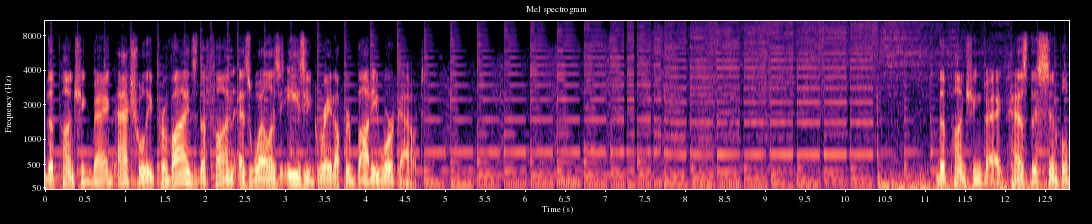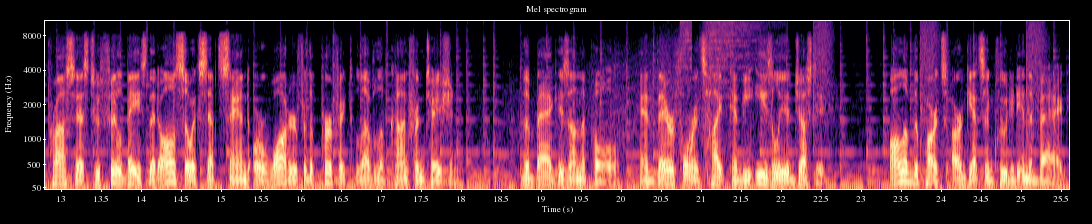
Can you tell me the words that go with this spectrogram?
The punching bag actually provides the fun as well as easy great upper body workout. The punching bag has the simple process to fill base that also accepts sand or water for the perfect level of confrontation. The bag is on the pole, and therefore its height can be easily adjusted. All of the parts are gets included in the bag,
